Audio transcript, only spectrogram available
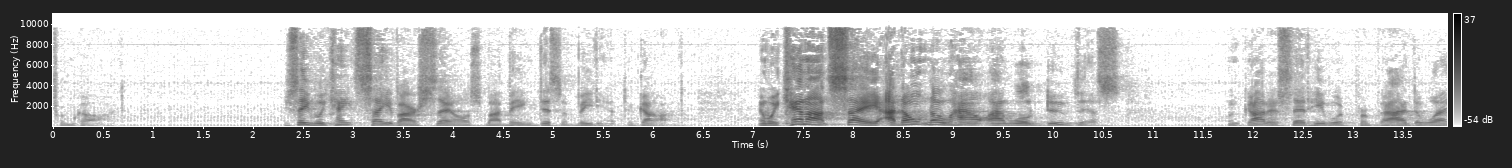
from God. You see, we can't save ourselves by being disobedient to God. And we cannot say, I don't know how I will do this. When God has said he would provide the way,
